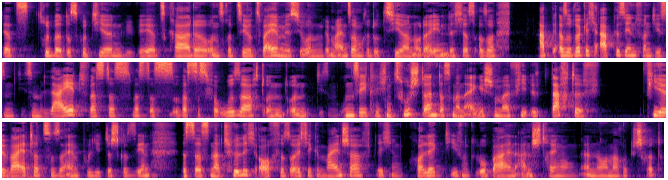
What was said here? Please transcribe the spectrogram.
jetzt drüber diskutieren, wie wir jetzt gerade unsere CO2-Emissionen gemeinsam reduzieren oder ähnliches. Also ab, also wirklich abgesehen von diesem diesem Leid, was das was das was das verursacht und und diesem unsäglichen Zustand, dass man eigentlich schon mal viel dachte, viel weiter zu sein, politisch gesehen, ist das natürlich auch für solche gemeinschaftlichen, kollektiven, globalen Anstrengungen ein enormer Rückschritt.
